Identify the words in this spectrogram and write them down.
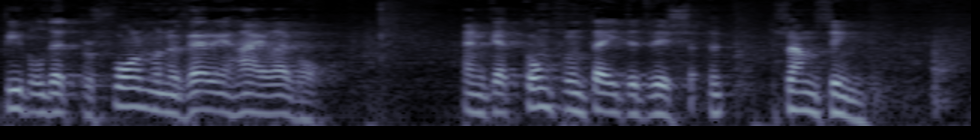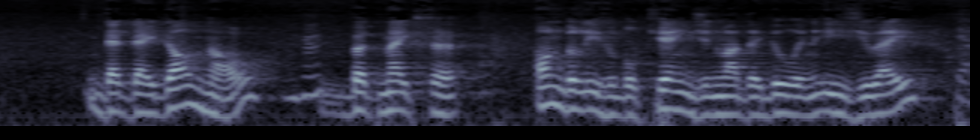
people that perform on a very high level and get confronted with something that they don't know, mm-hmm. but makes an unbelievable change in what they do in an easy way, Yeah.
